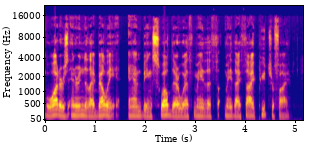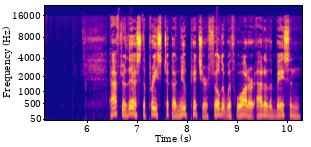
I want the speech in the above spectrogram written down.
waters enter into thy belly, and being swelled therewith, may, the th- may thy thigh putrefy. After this, the priest took a new pitcher, filled it with water out of the basin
